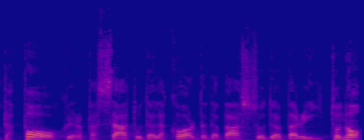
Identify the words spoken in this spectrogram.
da poco, era passato dalla corda da basso da baritono,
